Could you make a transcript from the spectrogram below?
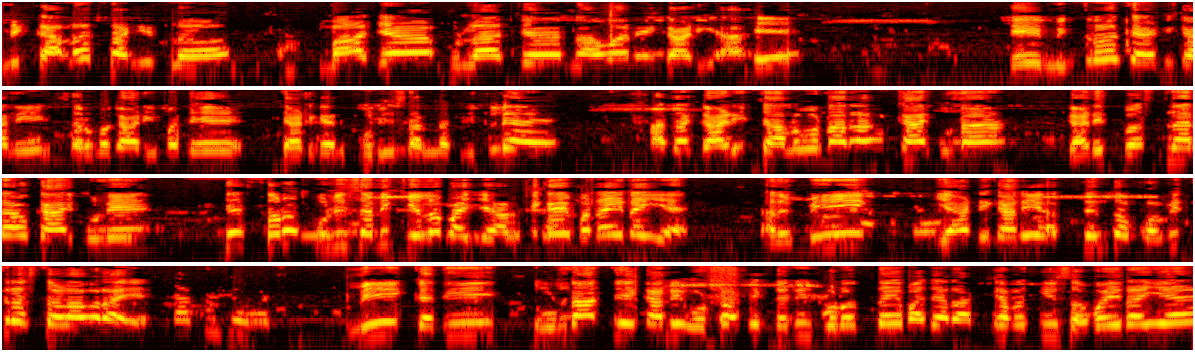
मी कालच सांगितलं माझ्या मुलाच्या नावाने गाडी आहे. ते मित्र त्या ठिकाणी सर्व गाडीमध्ये त्या ठिकाणी पोलिसांना दिसले आहे आता गाडी चालवणारा काय गुन्हा? गाडीत बसणाऱ्यावर काय गुन्हे? हे सर्व पोलिसांनी केलं पाहिजे. आमची काही मनाई नाही आहे. आणि मी या ठिकाणी अत्यंत पवित्र स्थळावर आहे. मी कधी तोंडात एक आणि ओठात कधीच बोलत नाही. माझ्या राजकारणाची सवय नाही आहे.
